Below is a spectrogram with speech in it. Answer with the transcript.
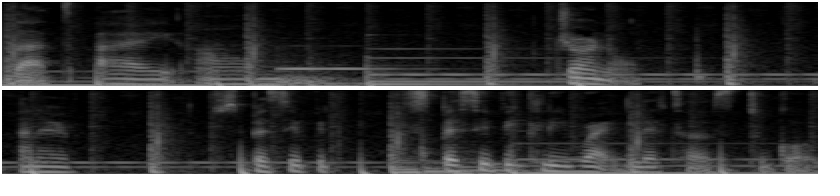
that i um journal and i specific specifically write letters to god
